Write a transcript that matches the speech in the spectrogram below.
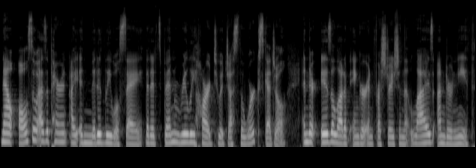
Now, also as a parent, I admittedly will say that it's been really hard to adjust the work schedule, and there is a lot of anger and frustration that lies underneath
